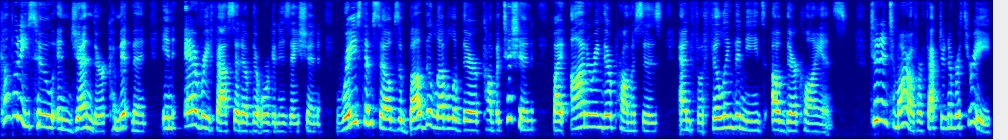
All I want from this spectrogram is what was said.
Companies who engender commitment in every facet of their organization raise themselves above the level of their competition by honoring their promises and fulfilling the needs of their clients. Tune in tomorrow for factor number three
